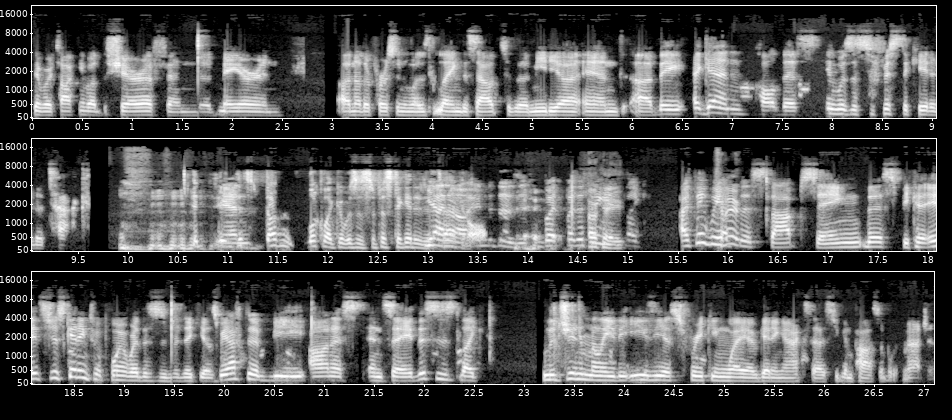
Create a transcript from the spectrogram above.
they were talking about the sheriff and the mayor and another person was laying this out to the media and uh, they again called this it was a sophisticated attack It, it And- just doesn't look like it was a sophisticated yeah attack at no all. it doesn't but but the thing Okay. is like i think we Can have I- to stop saying this because it's just getting to a point where this is ridiculous we have to be honest and say this is like legitimately the easiest freaking way of getting access you can possibly imagine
